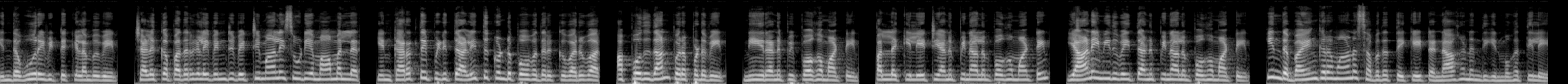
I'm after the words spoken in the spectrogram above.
இந்த ஊரை விட்டு கிளம்புவேன். சளுக்க பதர்களை வென்று வெற்றி மாலை சூடிய மாமல்லர் என் கரத்தை பிடித்து அழைத்துக் கொண்டு போவதற்கு வருவார். அப்போதுதான் புறப்படுவேன். நீர் அனுப்பி போக மாட்டேன். பல்லக்கில் ஏற்றி அனுப்பினாலும் போக மாட்டேன் யானை மீது வைத்து அனுப்பினாலும் போக மாட்டேன். இந்த பயங்கரமான சபதத்தை கேட்ட நாகநந்தியின் முகத்திலே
